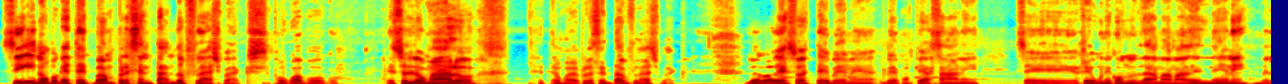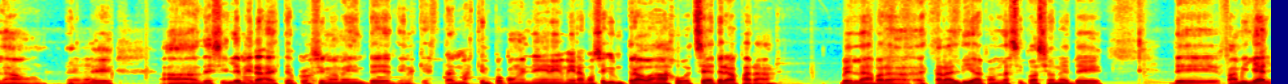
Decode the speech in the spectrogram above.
sí. No, porque te van presentando flashbacks poco a poco. Eso es lo malo. Te presentan flashbacks. Luego de eso, este, veme- vemos que Asane se reúne con la mamá del nene, ¿verdad? Este, A decirle, mira, este próximamente tienes que estar más tiempo con el nene, mira, conseguir un trabajo, etcétera, para, ¿verdad? Para estar al día con las situaciones de, de familiar.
